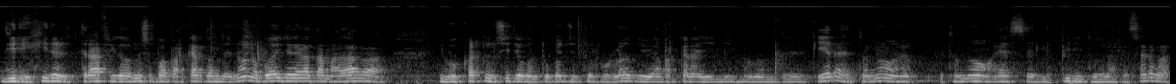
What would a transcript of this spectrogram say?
dirigir el tráfico, dónde se puede aparcar, dónde no. No puedes llegar a Tamadaba y buscarte un sitio con tu coche y tu rulado y aparcar allí mismo donde quieras. Esto no, esto no es el espíritu de la reserva.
